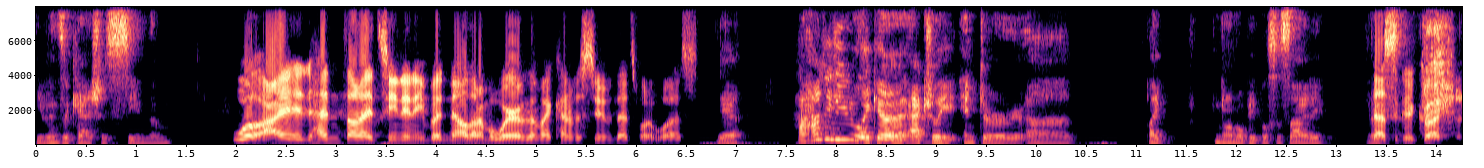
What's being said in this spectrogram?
Even Zakash has seen them. Well, I hadn't thought I'd seen any, but now that I'm aware of them, I kind of assumed that's what it was. Yeah. How, how did you like uh, actually enter uh, like normal people society? Like, That's a good question.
